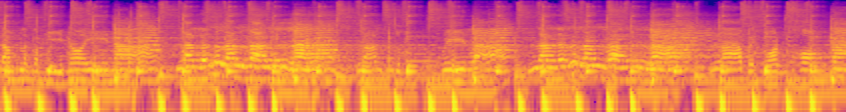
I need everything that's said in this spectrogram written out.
ลำล้วกับพี่หน่อยนะลาลาลาลาลาลาลาสนุกเวลาลาลาลาลาลาลาลาไปก่อนของตา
